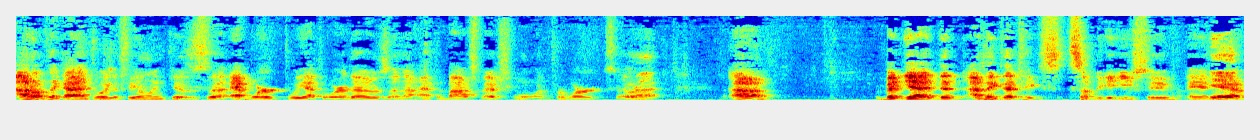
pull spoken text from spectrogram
I don't think I enjoy the feeling because uh, at work we have to wear those, and I have to buy a special one for work. So All right. Um, but yeah, that, I think that takes something to get used to, and you Yeah. know,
